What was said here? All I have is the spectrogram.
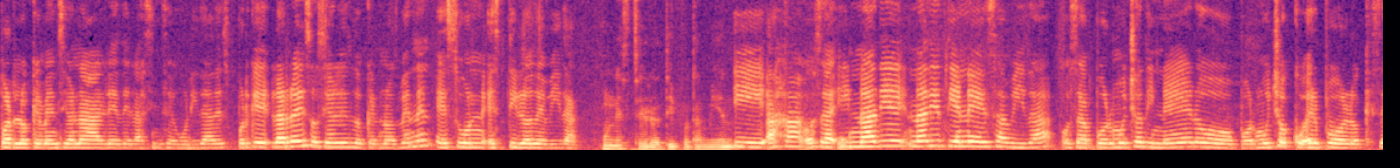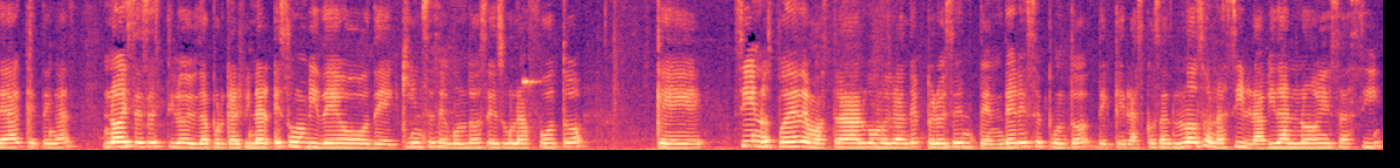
por lo que menciona Ale de las inseguridades, porque las redes sociales lo que nos venden es un estilo de vida. Un estereotipo también. Y, ajá, o sea, y nadie, nadie tiene esa vida, o sea, por mucho dinero, o por mucho cuerpo, o lo que sea que tengas, no es ese estilo de vida, porque al final es un video de 15 segundos, es una foto que sí nos puede demostrar algo muy grande, pero es entender ese punto de que las cosas no son así, la vida no es así.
